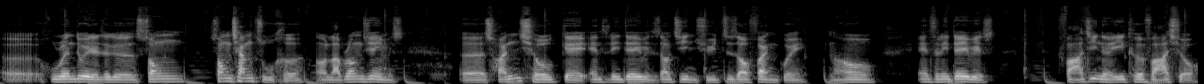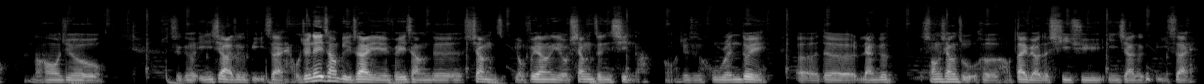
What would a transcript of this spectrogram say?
呃湖人队的这个双双枪组合哦，LeBron James 呃传球给 Anthony Davis 到禁区制造犯规，然后 Anthony Davis 罚进了一颗罚球，然后就。这个赢下了这个比赛。我觉得那场比赛也非常的象，有非常有象征性啊，哦，就是湖人队呃的两个双枪组合代表着西区赢下这个比赛。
